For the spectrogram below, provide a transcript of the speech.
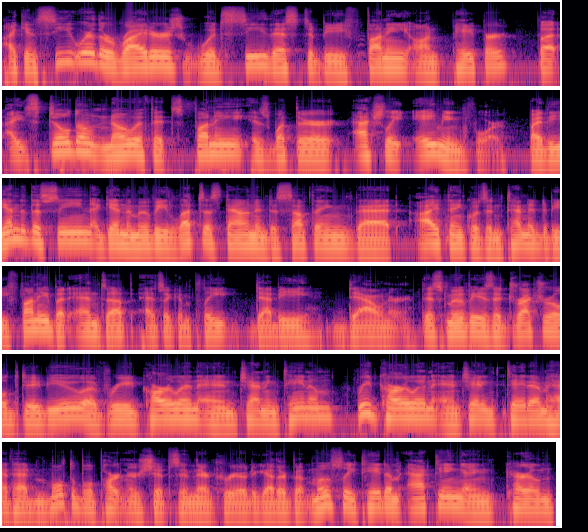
I can see where the writers would see this to be funny on paper, but I still don't know if it's funny is what they're actually aiming for. By the end of the scene, again, the movie lets us down into something that I think was intended to be funny, but ends up as a complete Debbie Downer. This movie is a directorial debut of Reid Carolin and Channing Tatum. Reid Carolin and Channing Tatum have had multiple partnerships in their career together, but mostly Tatum acting and Carolin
